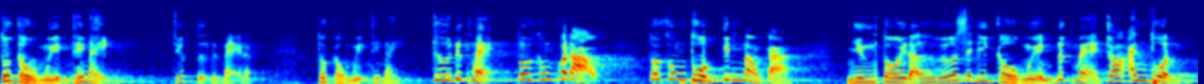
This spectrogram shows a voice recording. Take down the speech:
Tôi cầu nguyện thế này. Trước tự Đức Mẹ đó. Tôi cầu nguyện thế này. Thưa Đức Mẹ, tôi không có đạo. Tôi không thuộc kinh nào cả. Nhưng tôi đã hứa sẽ đi cầu nguyện Đức Mẹ cho anh Thuận.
